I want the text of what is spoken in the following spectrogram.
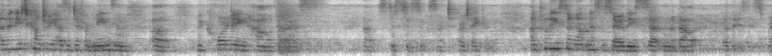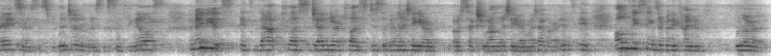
And then each country has a different means of uh, recording how those uh, statistics are, are taken. And police are not necessarily certain about whether is this race or is this religion or is this something else. And maybe it's it's that plus gender plus disability or, or sexuality or whatever. It's, it, all of these things are really kind of blurred.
